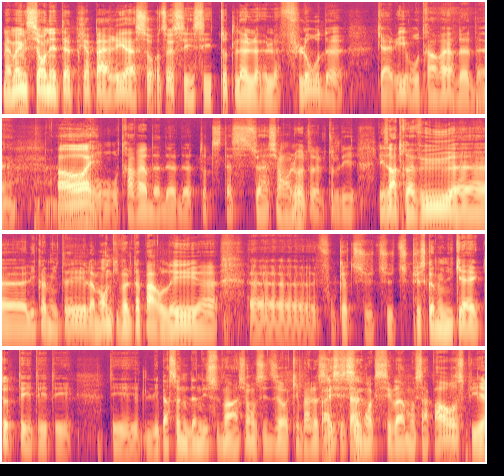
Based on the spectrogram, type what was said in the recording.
Mais même si on était préparé à ça, tu sais, c'est, c'est tout le, le, le flot de, qui arrive au travers de, de- Ah ouais. au, au travers de, de- de toute cette situation-là. Toutes les, les entrevues, euh, les comités, le monde qui veulent te parler. Il faut que tu, tu- tu puisses communiquer avec toutes tes, tes- tes- tes- les personnes donnent des subventions aussi, dire OK, ben là, c'est Ouais, c'est c'est à moi que c'est vers moi que ça passe. Puis euh,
